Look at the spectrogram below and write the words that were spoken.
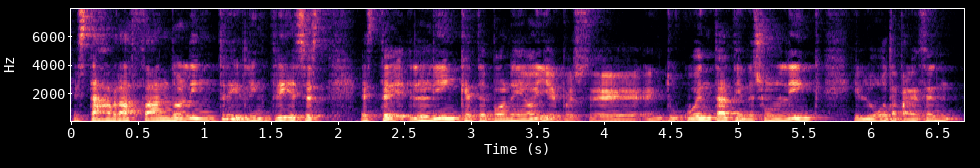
está abrazando Linktree. Linktree es este, link que te pone, oye, pues en tu cuenta tienes un link y luego te aparecen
